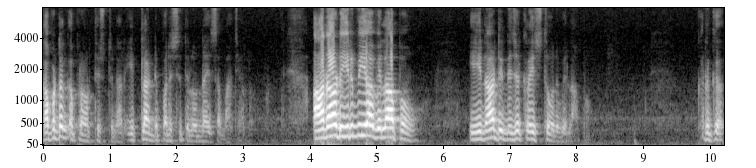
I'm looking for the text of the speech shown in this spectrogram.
కపటంగా ప్రవర్తిస్తున్నారు. ఇట్లాంటి పరిస్థితులు ఉన్నాయి సమాజంలో. ఆనాడు ఇర్మియా విలాపం ఈనాటి నిజ క్రైస్తవుని విలాపం. కనుక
